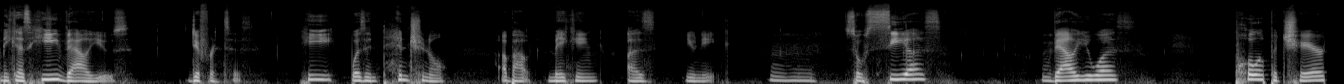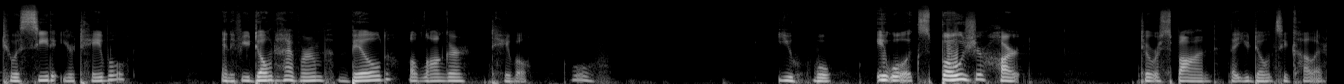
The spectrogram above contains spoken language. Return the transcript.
because he values differences. He was intentional about making us unique. Mm-hmm. So see us, value us, pull up a chair to a seat at your table. And if you don't have room, build a longer table. Ooh. You will it will expose your heart to respond that you don't see color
